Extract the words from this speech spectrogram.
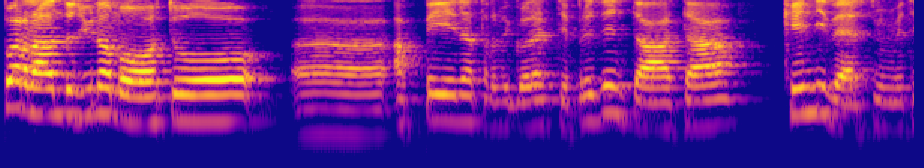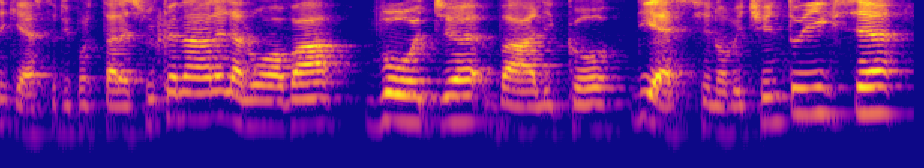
parlando di una moto eh, appena, tra virgolette, presentata, che in diversi mi avete chiesto di portare sul canale, la nuova Vogue Valico DS900X,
